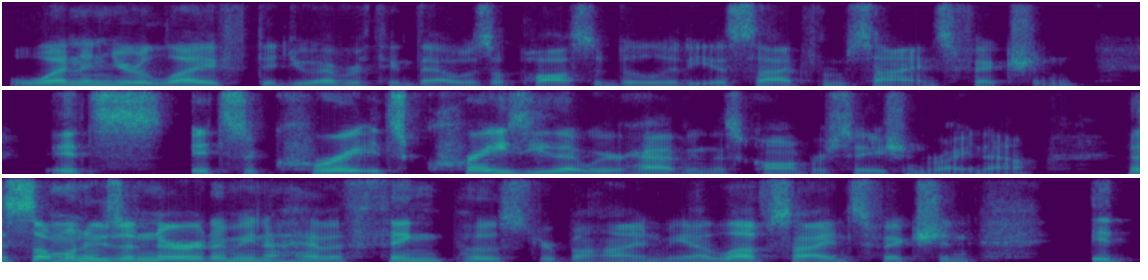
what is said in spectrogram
When in your life did you ever think that was a possibility aside from science fiction? It's it's a cra- it's crazy that we're having this conversation right now. As someone who's a nerd, I mean, I have a thing poster behind me. I love science fiction. It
